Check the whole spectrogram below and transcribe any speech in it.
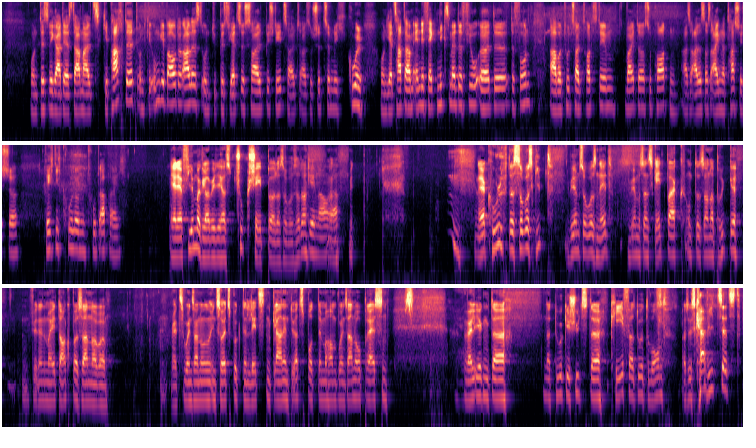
Und deswegen hat er es damals gepachtet und umgebaut und alles. Und bis jetzt ist halt, besteht es halt. Also schon ziemlich cool. Und jetzt hat er im Endeffekt nichts mehr dafür, äh, davon, aber tut es halt trotzdem weiter supporten. Also alles aus eigener Tasche ist schon richtig cool und tut ab eigentlich. Ja, der Firma, glaube ich, die heißt Chuk Shaper oder sowas, oder? Genau, ja. ja. Mit naja, cool, dass es sowas gibt. Wir haben sowas nicht. Wir haben so einen Skatepark unter so einer Brücke für den wir eh dankbar sind, aber jetzt wollen sie auch noch in Salzburg den letzten kleinen Dirtspot, den wir haben, wollen sie auch noch abreißen, weil irgendein naturgeschützter Käfer dort wohnt. Also ist kein Witz jetzt.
